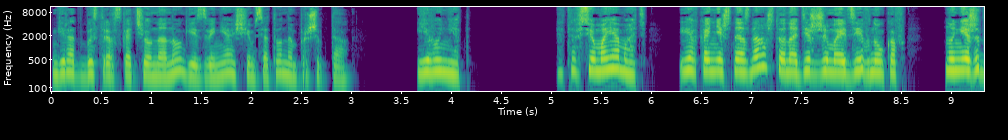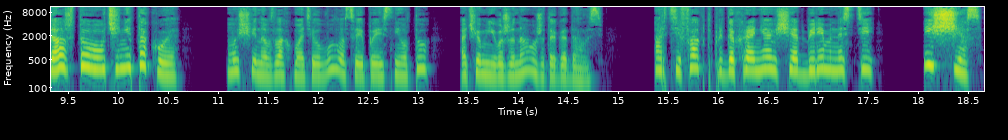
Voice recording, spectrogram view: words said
Герат быстро вскочил на ноги и извиняющимся тоном прошептал. «Его нет. Это все моя мать. Я, конечно, знал, что она держимая идеей внуков, но не ожидал, что учинит такое». Мужчина взлохматил волосы и пояснил то, о чем его жена уже догадалась. «Артефакт, предохраняющий от беременности, исчез!»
